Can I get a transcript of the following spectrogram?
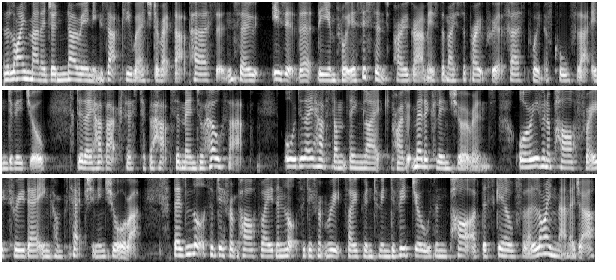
the line manager knowing exactly where to direct that person. So is it that the employee assistance program is the most appropriate first point of call for that individual? Do they have access to perhaps a mental health app or do they have something like private medical insurance or even a pathway through their income protection insurer? There's lots of different pathways and lots of different routes open to individuals, and part of the skill for the line manager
